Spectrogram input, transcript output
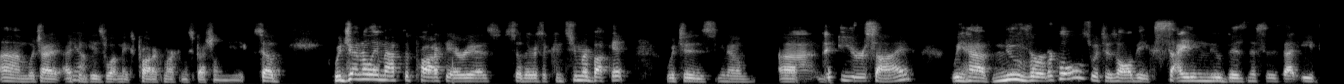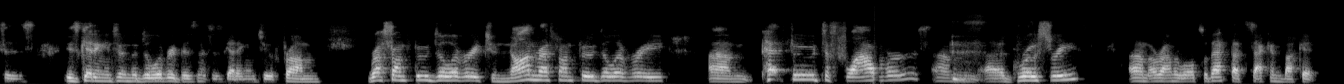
um, which I, I yeah. think is what makes product marketing special and unique. So we generally map the product areas. So there's a consumer bucket, which is, you know, uh, the ear side. We have new verticals, which is all the exciting new businesses that Eats is, is getting into and the delivery business is getting into from restaurant food delivery to non-restaurant food delivery, um, pet food to flowers, um, uh, groceries um, around the world. So that's that second bucket.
